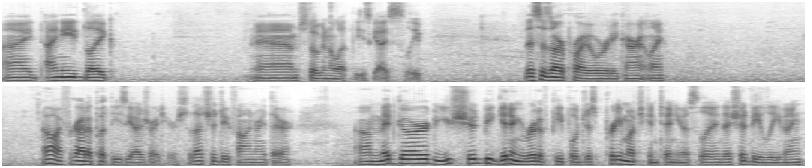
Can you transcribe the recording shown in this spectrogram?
I, I need, like... Eh, I'm still going to let these guys sleep. This is our priority currently. Oh, I forgot to put these guys right here, so that should do fine right there. Um, Midgard, you should be getting rid of people just pretty much continuously. They should be leaving.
